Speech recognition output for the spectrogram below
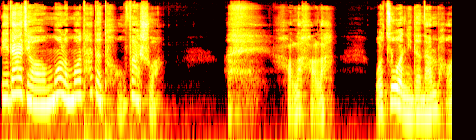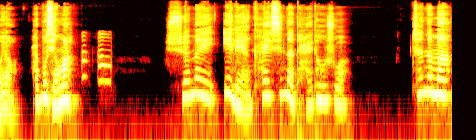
李大脚摸了摸她的头发，说：“哎，好了好了，我做你的男朋友还不行吗？”学妹一脸开心的抬头说：“真的吗？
